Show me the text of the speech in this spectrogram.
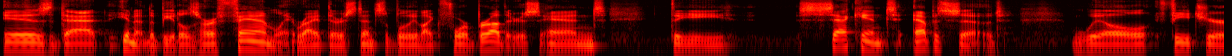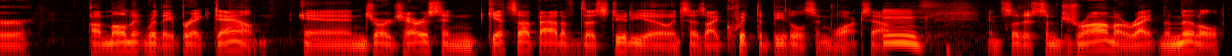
is that you know the Beatles are a family, right? They're ostensibly like four brothers, and the second episode will feature a moment where they break down and George Harrison gets up out of the studio and says, I quit the Beatles and walks out. Mm. And so there's some drama right in the middle,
